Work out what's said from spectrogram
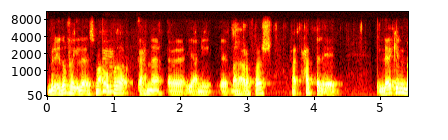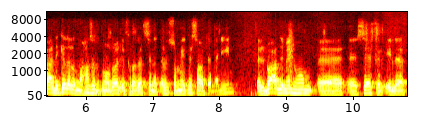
بالإضافة إلى أسماء أخرى إحنا آه، يعني آه، ما نعرفهاش حتى الآن. لكن بعد كده لما حصلت موضوع الإفرادات سنة 1989 البعض منهم آه، سافر إلى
